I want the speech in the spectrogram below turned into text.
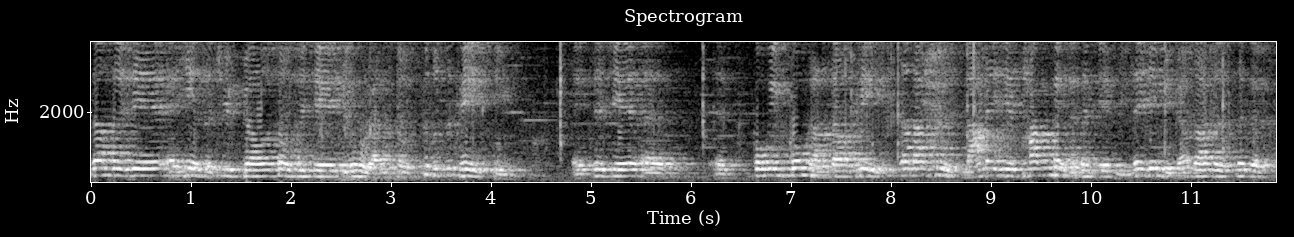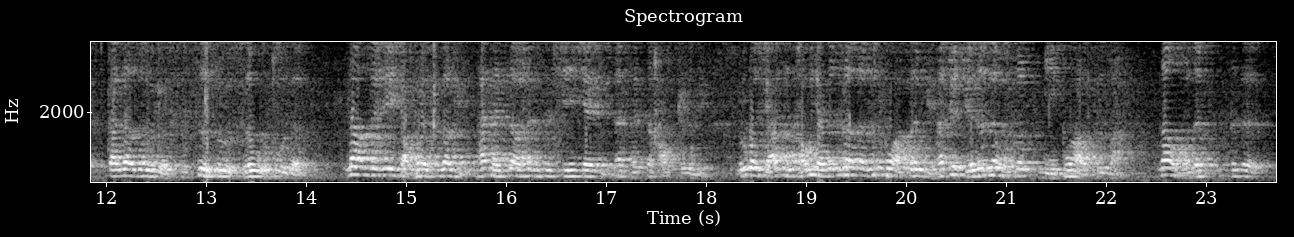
让这些呃业者去标售这些云五粮的时候，是不是可以请，诶这些呃呃供应公粮的单位，可以让他去拿那些汤类的那些米，那些米，比方说它的那个干燥度有十四度、十五度的，让这些小朋友吃到米，他才知道那个是新鲜米，那才是好吃的米。如果小孩子从小就知道那是不好吃的米，他就觉得认为说米不好吃嘛，那我们的这个。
